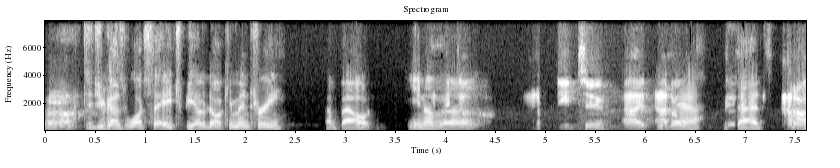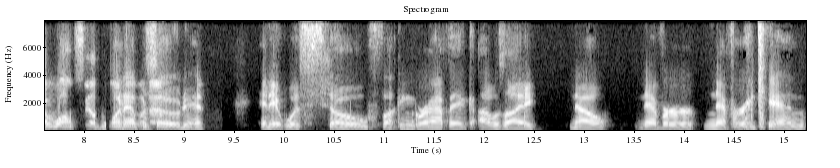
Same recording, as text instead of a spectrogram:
Uh, did you guys watch the HBO documentary about you know I the don't, I don't need to. I, I don't. yeah that I don't I watched one episode and and it was so fucking graphic. I was like, no, never, never again.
